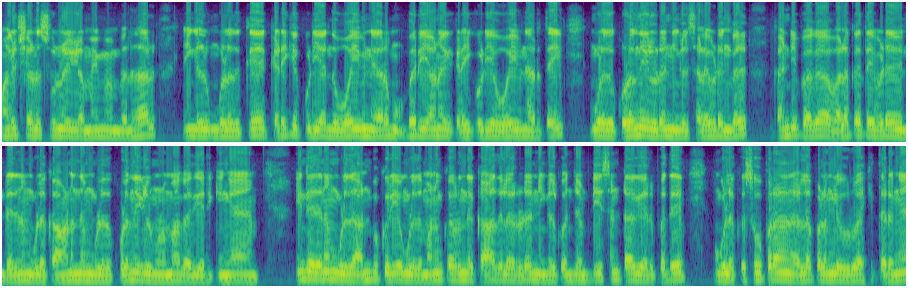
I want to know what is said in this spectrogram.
மகிழ்ச்சியான சூழ்நிலையில் அமையும் என்பதால் நீங்கள் உங்களுக்கு கிடைக்கக்கூடிய அந்த ஓய்வு நேரம் உபரியான கிடைக்கக்கூடிய ஓய்வு நேரத்தை உங்களது குழந்தைகளுடன் நீங்கள் செலவிடுங்கள். கண்டிப்பாக வழக்கத்தை விட இன்றைய தினம் உங்களுக்கு ஆனந்தம் உங்களது குழந்தைகள் மூலமாக அதிகரிக்குங்க. இன்றைய தினம் உங்களது அன்புக்குரிய உங்களது மனம் கவர்ந்த காதலருடன் நீங்கள் கொஞ்சம் டீசெண்டாக இருப்பது உங்களுக்கு சூப்பரான நல்ல பழங்களை உருவாக்கி தருங்க.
